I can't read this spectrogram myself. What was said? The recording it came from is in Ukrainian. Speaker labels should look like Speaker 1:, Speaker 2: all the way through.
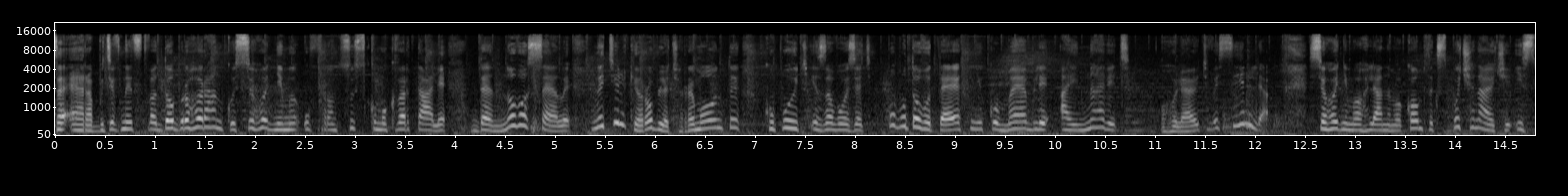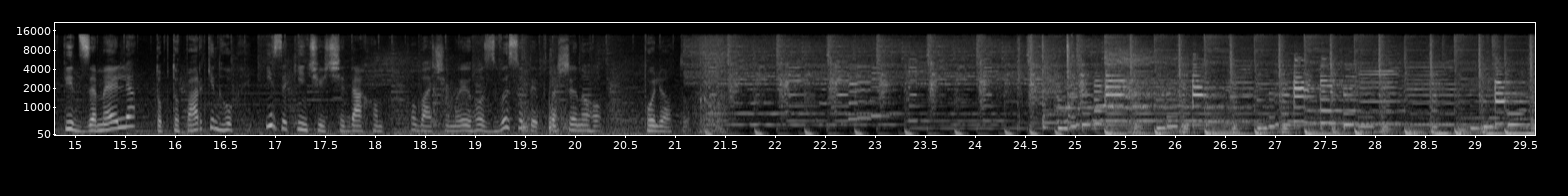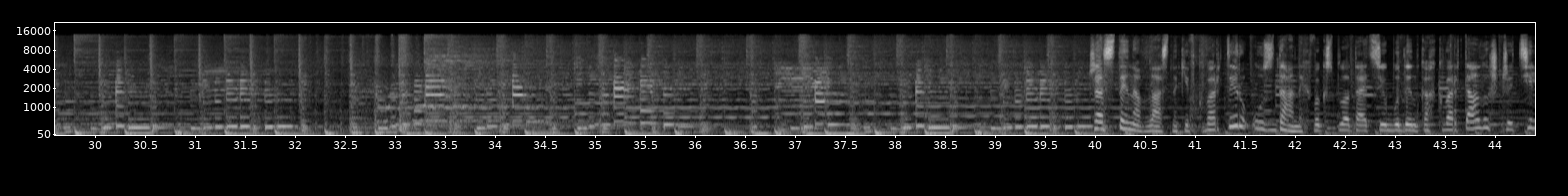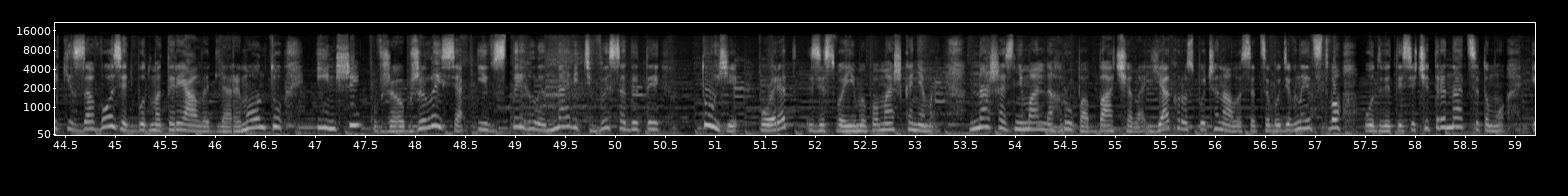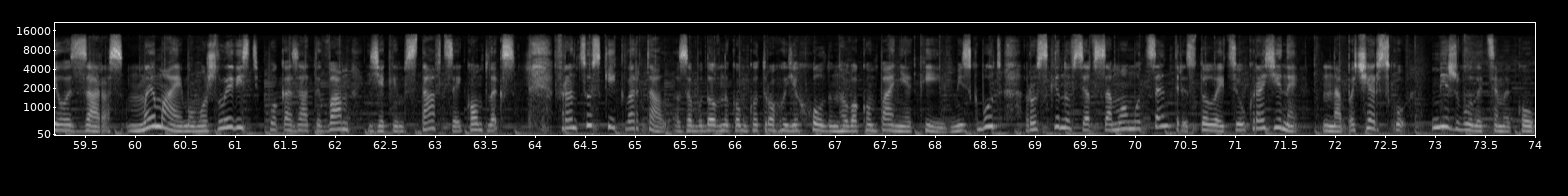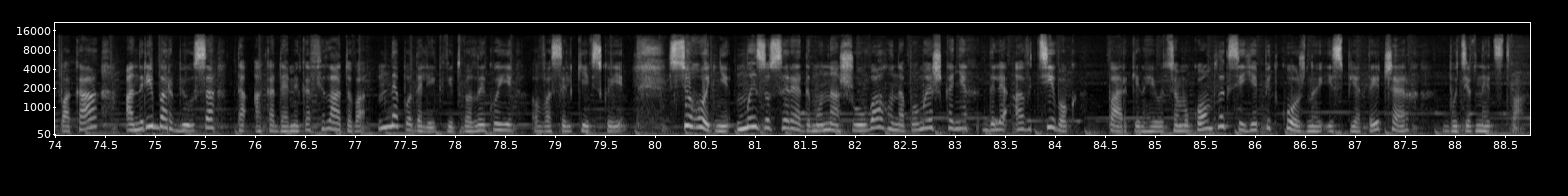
Speaker 1: Це ера будівництва доброго ранку. Сьогодні ми у французькому кварталі, де новосели не тільки роблять ремонти, купують і завозять побутову техніку, меблі, а й навіть гуляють весілля. Сьогодні ми оглянемо комплекс, починаючи із підземелля, тобто паркінгу, і закінчуючи дахом. Побачимо його з висоти пташиного польоту. Частина власників квартир у зданих в експлуатацію будинках кварталу ще тільки завозять будматеріали для ремонту, інші вже обжилися і встигли навіть висадити туї поряд зі своїми помешканнями. Наша знімальна група бачила, як розпочиналося це будівництво у 2013-му. І ось зараз ми маємо можливість показати вам, яким став цей комплекс. Французький квартал, забудовником котрого є холдингова компанія Київміськбуд, розкинувся в самому центрі столиці України на Печерську між вулицями Ковпака, Анрі Барбюса та Академіка Філатова, неподалік від Великої Васильківської. Сьогодні ми зосередимо нашу увагу на помешканнях для автівок. Паркінги у цьому комплексі є під кожною із п'яти черг будівництва.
